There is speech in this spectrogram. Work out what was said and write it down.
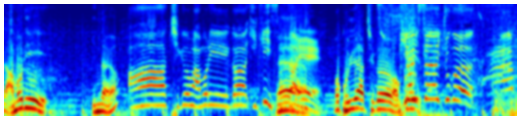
아무리 있나요? 아 지금 아머리가 있긴 있습니다. 네. 예. 뭐 골리앗 지금 비어 있어요 이쪽은. 아또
